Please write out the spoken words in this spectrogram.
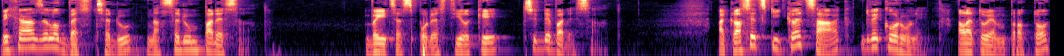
vycházelo ve středu na 7,50. Vejce z podestýlky 3,90. A klasický klecák 2 koruny, ale to jen proto,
